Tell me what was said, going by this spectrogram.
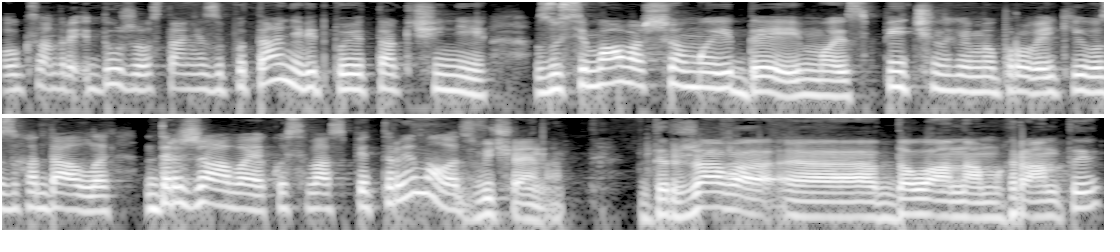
Олександре, і дуже останнє запитання. Відповідь так чи ні? З усіма вашими ідеями, з пітчингами, про які ви згадали, держава якось вас підтримала? Звичайно, держава е, дала нам гранти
